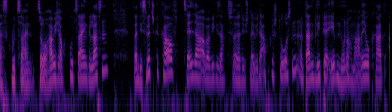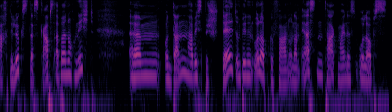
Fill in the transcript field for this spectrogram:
lass gut sein. So, habe ich auch gut sein gelassen. Dann die Switch gekauft, Zelda aber wie gesagt relativ schnell wieder abgestoßen und dann blieb ja eben nur noch Mario Kart 8 Deluxe. Das gab's aber noch nicht. Ähm, und dann habe ich es bestellt und bin in Urlaub gefahren und am ersten Tag meines Urlaubs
